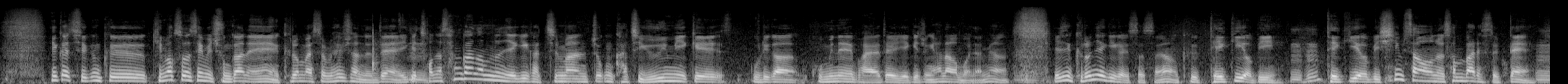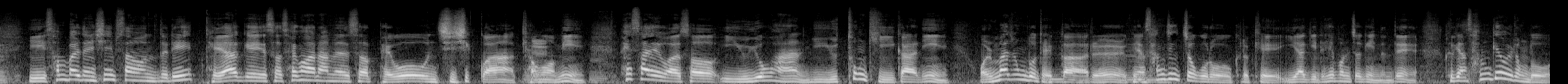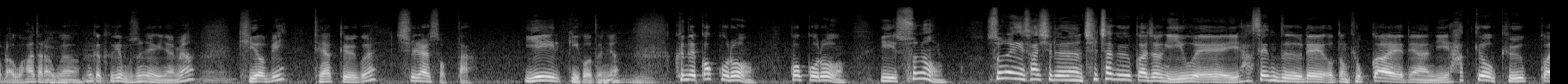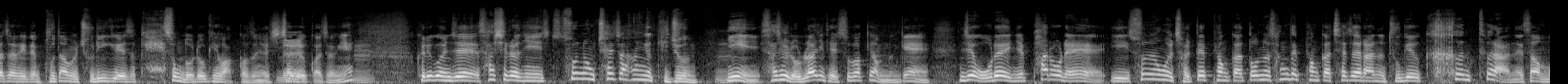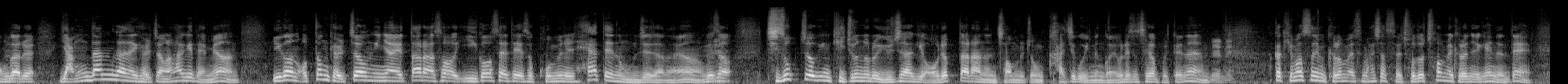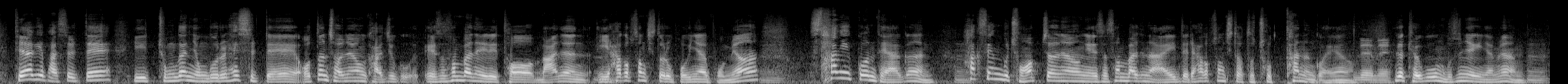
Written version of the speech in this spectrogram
그러니까 지금 그 김학 선생님이 중간에 그런 말씀을 해주셨는데 이게 음. 전혀 상관없는 얘기 같지만 조금 같이 유의미 있게 우리가 고민해 봐야 될 얘기 중에 하나가 뭐냐면 예전에 그런 얘기가 있었어요. 그 대기업이 음. 음흠. 대기업이 신입사원을 선발했을 때이 음. 선발된 신입사원들이 대학에서 생활하면서 배워온 지식과 경험이 음. 회사에 와서 이 유효한 이 유통 기간이 얼마 정도 될까를 그냥 상징적으로 그렇게 이야기를 해본 적이 있는데 그게 한 3개월 정도라고 하더라고요. 그러니까 그게 무슨 얘기냐면 기업이 대학 교육을 신뢰할 수 없다. 이 얘기거든요. 근데 거꾸로 거꾸로 이 수능 수능이 사실은 7차 교육 과정 이후에 이 학생들의 어떤 교과에 대한 이 학교 교육 과정에 대한 부담을 줄이기 위해서 계속 노력해 왔거든요. 시차 네. 교육 과정이. 음. 그리고 이제 사실은 이 수능 최저 학력 기준이 사실 논란이 될 수밖에 없는 게 이제 올해 이제 8월에 이 수능을 절대평가 또는 상대평가 체제라는 두 개의 큰 틀 안에서 뭔가를 양단 간의 결정을 하게 되면 이건 어떤 결정이냐에 따라서 이것에 대해서 고민을 해야 되는 문제잖아요. 그래서 지속적인 기준으로 유지하기 어렵다라는 점을 좀 가지고 있는 거예요. 그래서 제가 볼 때는 네네. 아까 김학수님 그런 말씀 하셨어요. 저도 처음에 그런 얘기 했는데, 대학에 봤을 때, 이 종단 연구를 했을 때, 어떤 전형을 가지고, 해서 선발들이 더 많은 이 학업 성취도를 보이냐 보면, 상위권 대학은 학생부 종합 전형에서 선발되는 아이들의 학업 성취도가 더 좋다는 거예요. 네네. 그러니까 결국은 무슨 얘기냐면, 음.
